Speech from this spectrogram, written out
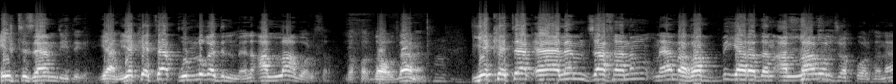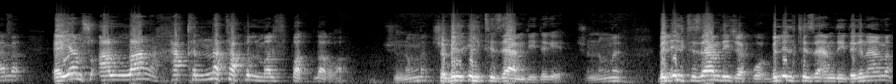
Iltizam diýdigi, ýagny ýeke-täk gulluk edilmeli Alla bolsa. Dogry dälmi? Ýeke-täk älem-jahanyň näme Rabby ýaradan Alla boljak bolsa näme? Eýýäm şu Allaň hakynda tapylmaly sypatlar bar. Düşündiňmi? Şu bil iltizam diýdigi. Düşündiňmi? Bil iltizam diýjek bu. Bil iltizam diýdigi näme?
